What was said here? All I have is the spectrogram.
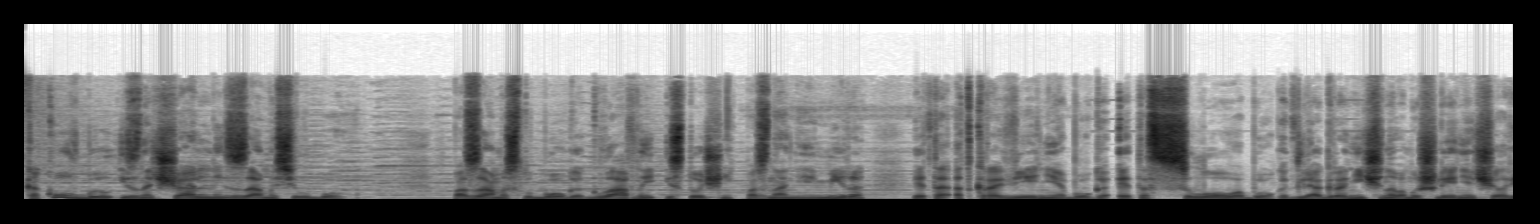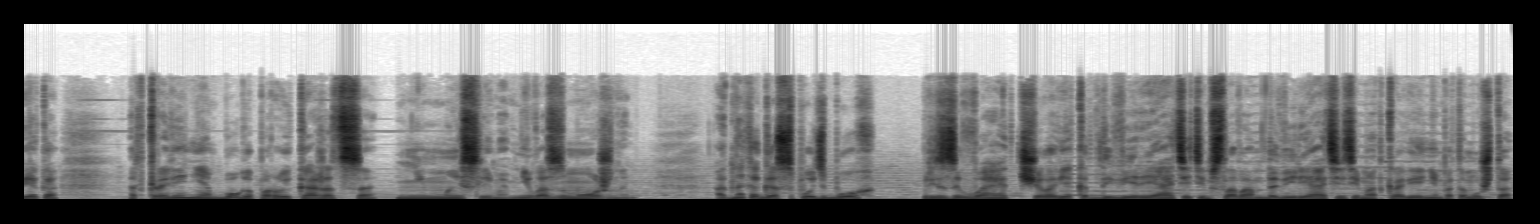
Каков был изначальный замысел Бога? По замыслу Бога главный источник познания мира – это откровение Бога, это Слово Бога. Для ограниченного мышления человека откровение Бога порой кажется немыслимым, невозможным. Однако Господь Бог призывает человека доверять этим словам, доверять этим откровениям, потому что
